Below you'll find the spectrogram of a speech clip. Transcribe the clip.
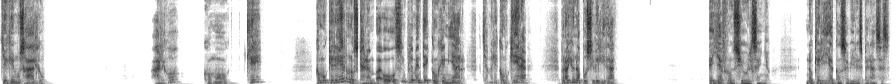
lleguemos a algo. ¿Algo? ¿Cómo qué? Como querernos, caramba, o, o simplemente congeniar. Llámele como quiera. Pero hay una posibilidad. Ella frunció el ceño. No quería concebir esperanzas.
